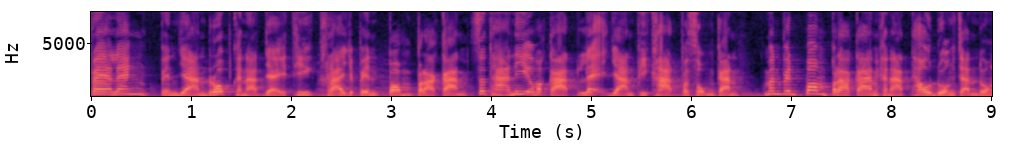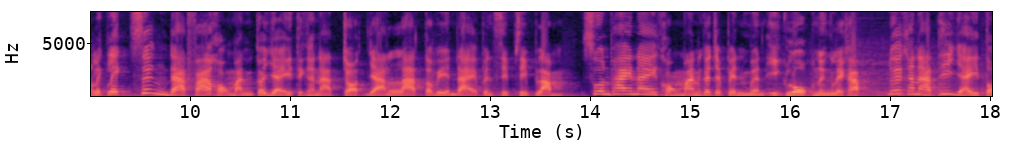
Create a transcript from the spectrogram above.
f a i r l a n เป็นยานรบขนาดใหญ่ที่คล้ายจะเป็นป้อมปราการ สถานีอวกาศและยานพิฆาตผสมกัน มันเป็นป้อมปราการขนาดเท่าดวงจันทร์ดวงเล็กๆ ซึ่งดาดฟ้าของมันก็ใหญ่ถึงขนาดจอดยานลาดตระเวนได้เป็น 10บสลำ ส่วนภายในของมันก็จะเป็นเหมือนอีกโลกหนึ่งเลยครับ ด้วยขนาดที่ใหญ่โต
